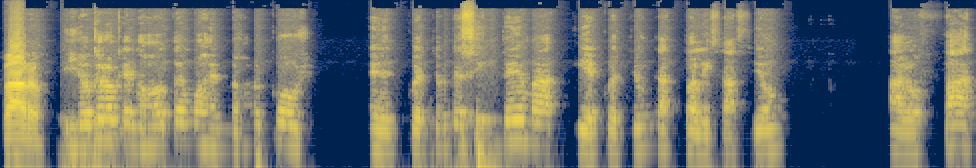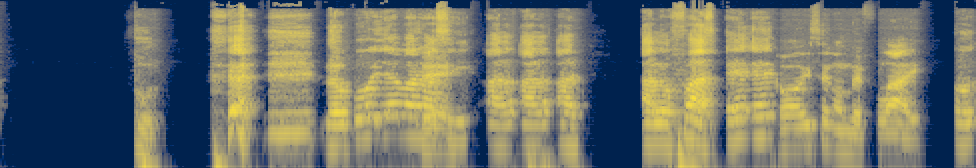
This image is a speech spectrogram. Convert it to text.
Claro. Y yo creo que nosotros tenemos el mejor coach en cuestión de sistema y en cuestión de actualización a los facts lo puedo llamar así a, los fast. Eh, eh. como dicen on the fly. Oh,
